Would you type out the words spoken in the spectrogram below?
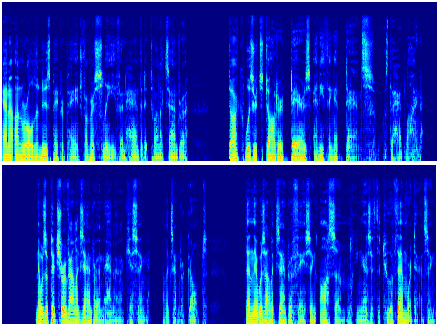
Anna unrolled a newspaper page from her sleeve and handed it to Alexandra. Dark Wizard's Daughter Dares Anything at Dance was the headline. There was a picture of Alexandra and Anna kissing. Alexandra gulped. Then there was Alexandra facing Awesome, looking as if the two of them were dancing,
